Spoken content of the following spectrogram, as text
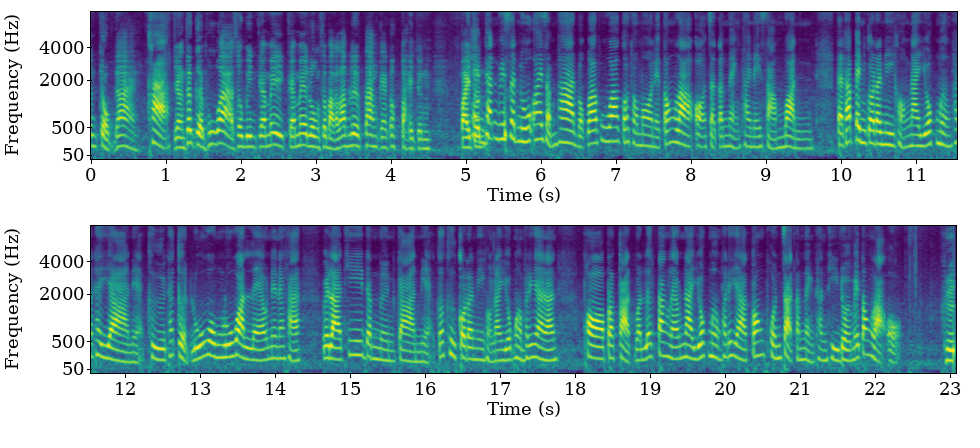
จนจบได้ ค่ะ อย่างถ้าเกิดผู้ว่าสวินแกไม่แกไม่ลงสมัครรับเลือกตั้งแกก็ไปจนไปจเห็นน ท่านวิษณุให้สัมภาษณ์บอกว่าผู้ว่ากทมเนี่ยต้องลาออกจากตำแหน่งภายใน 3 วัน แต่ถ้าเป็นกรณีของนายกเมืองพัทยาเนี่ยคือถ้าเกิดรู้วงรู้วันแล้วเนี่ยนะคะ เวลาที่ดำเนินการเนี่ยก็คือกรณีของนายกเมืองพัทยานั้น พอประกาศวันเลือกตั้งแล้วนายกเมืองพัทยาต้องพ้นจากตำแหน่งทันทีโดยไม่ต้องลาออก คือ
